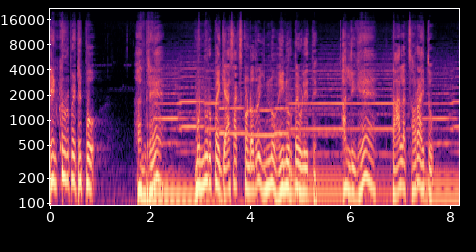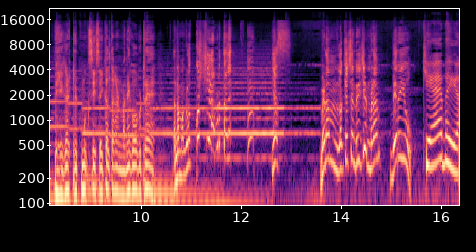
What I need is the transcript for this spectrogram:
ಎಂಟುನೂರು ರೂಪಾಯಿ ಟ್ರಿಪ್ಪು ಅಂದರೆ ಮುನ್ನೂರು ರೂಪಾಯಿ ಗ್ಯಾಸ್ ಹಾಕ್ಸ್ಕೊಂಡೋದ್ರು ಇನ್ನೂ ಐನೂರು ರೂಪಾಯಿ ಉಳಿಯುತ್ತೆ ಅಲ್ಲಿಗೆ ನಾಲ್ಕು ಸಾವಿರ ಆಯಿತು ಬೇಗ ಟ್ರಿಪ್ ಮುಗಿಸಿ ಸೈಕಲ್ ತಗೊಂಡು ಮನೆಗೆ ಹೋಗ್ಬಿಟ್ರೆ ನನ್ನ ಮಗಳು ಖುಷಿ ಆಗ್ಬಿಡ್ತಾಳೆ yes madam location reach madam ಬೇರೆ ಯು क्या है भैया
